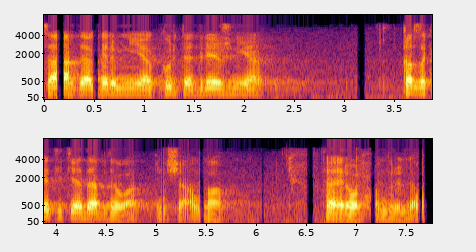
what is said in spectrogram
ساردە گەرم نییە کورتە درێژ نییە قەرزەکەتی تێدا بدەوە انشاءله تا ئێرە الحمد لله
